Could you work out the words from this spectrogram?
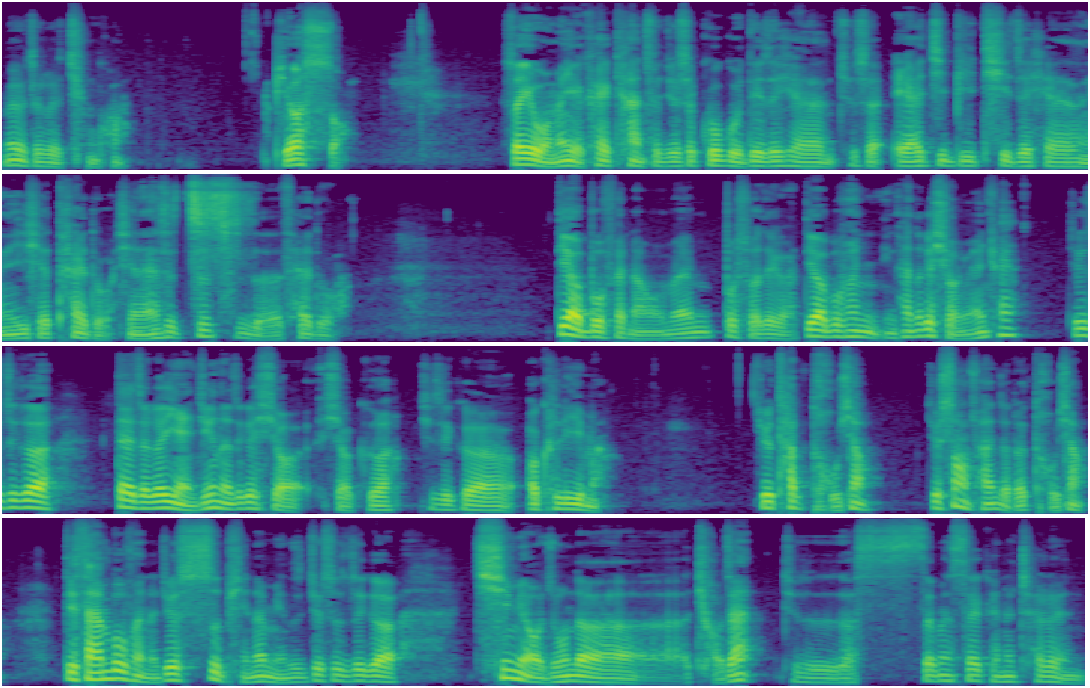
没有这个情况，比较少。所以我们也可以看出，就是 Google 对这些就是 LGBT 这些人一些态度，显然是支持者的态度。第二部分呢，我们不说这个。第二部分，你看这个小圆圈，就这个戴着个眼镜的这个小小哥，就这个奥克利嘛，就他的头像，就上传者的头像。第三部分呢，就视频的名字，就是这个七秒钟的挑战，就是 Seven Second Challenge。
